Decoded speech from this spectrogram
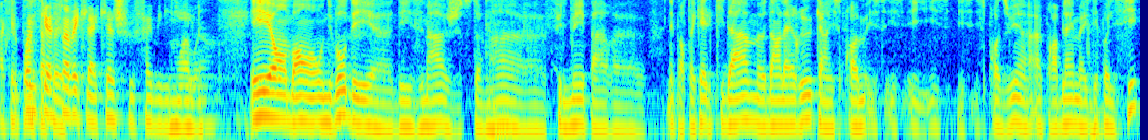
c'est quel pas une question peut- avec laquelle je suis familier. Ouais, ouais. là. Et on- bon, au niveau des, euh, des images, justement, euh, filmées par euh, n'importe quel kidam dans la rue quand il se, pro- il, il- il- il- il se produit un, un problème avec des policiers.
